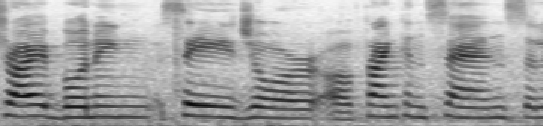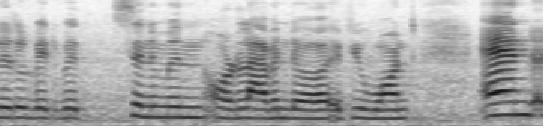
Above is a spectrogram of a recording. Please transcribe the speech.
try burning sage or uh, frankincense a little bit with cinnamon or lavender if you want and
